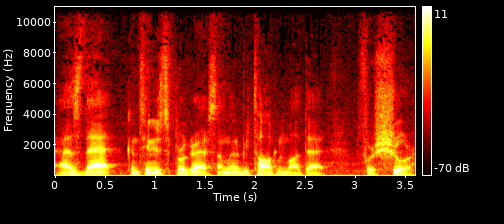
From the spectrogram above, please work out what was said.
as that continues to progress, I'm going to be talking about that for sure.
